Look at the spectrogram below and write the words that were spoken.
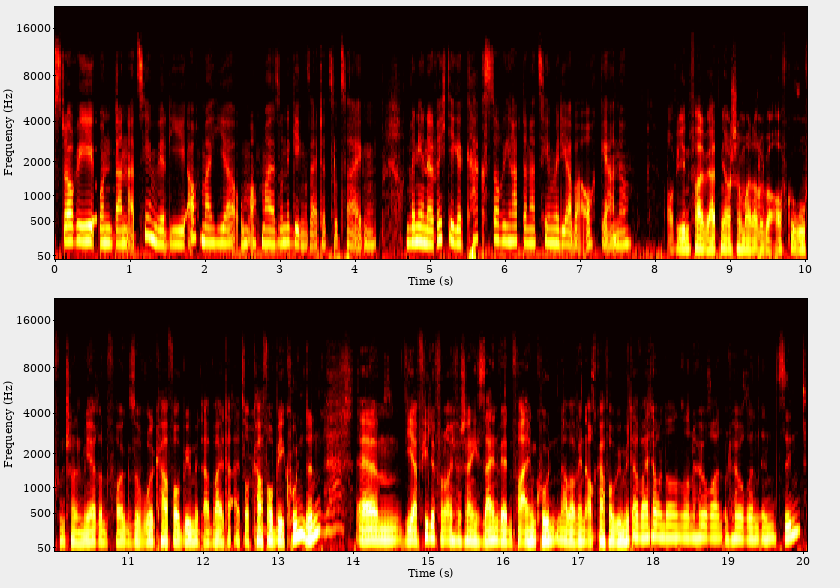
Story und dann erzählen wir die auch mal hier, um auch mal so eine Gegenseite zu zeigen. Und wenn ihr eine richtige Kack-Story habt, dann erzählen wir die aber auch gerne. Auf jeden Fall, wir hatten ja auch schon mal darüber aufgerufen, schon in mehreren Folgen, sowohl KVB-Mitarbeiter als auch KVB-Kunden, ähm, die ja viele von euch wahrscheinlich sein werden, vor allem Kunden, aber wenn auch KVB-Mitarbeiter unter unseren Hörern und Hörerinnen sind,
